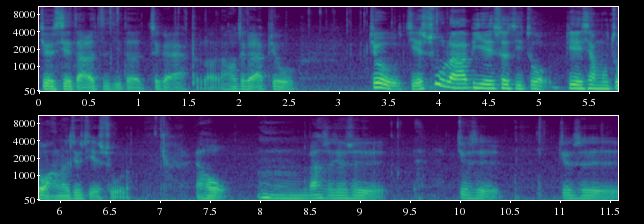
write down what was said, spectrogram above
就卸载了自己的这个 app 了，然后这个 app 就就结束了，毕业设计做毕业项目做完了就结束了，然后嗯，当时就是就是就是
